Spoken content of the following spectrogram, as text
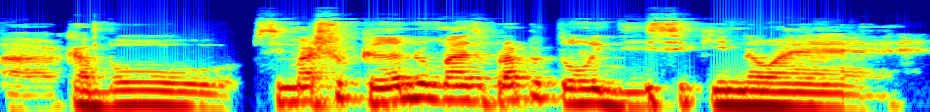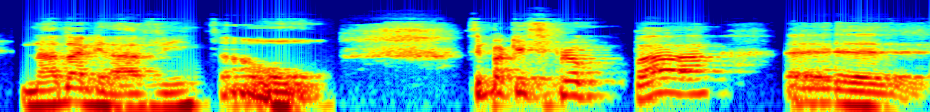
ah, acabou se machucando, mas o próprio Tony disse que não é nada grave. Então, tem para que se preocupar. É,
